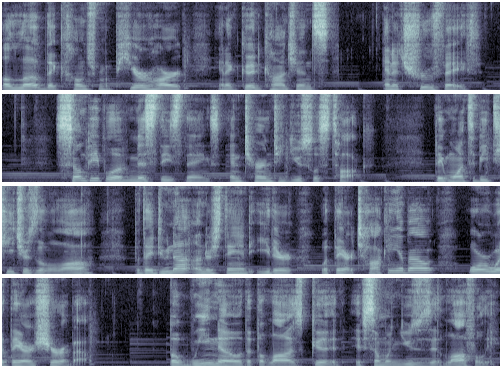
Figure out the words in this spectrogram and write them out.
a love that comes from a pure heart and a good conscience and a true faith. Some people have missed these things and turned to useless talk. They want to be teachers of the law, but they do not understand either what they are talking about or what they are sure about. But we know that the law is good if someone uses it lawfully.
